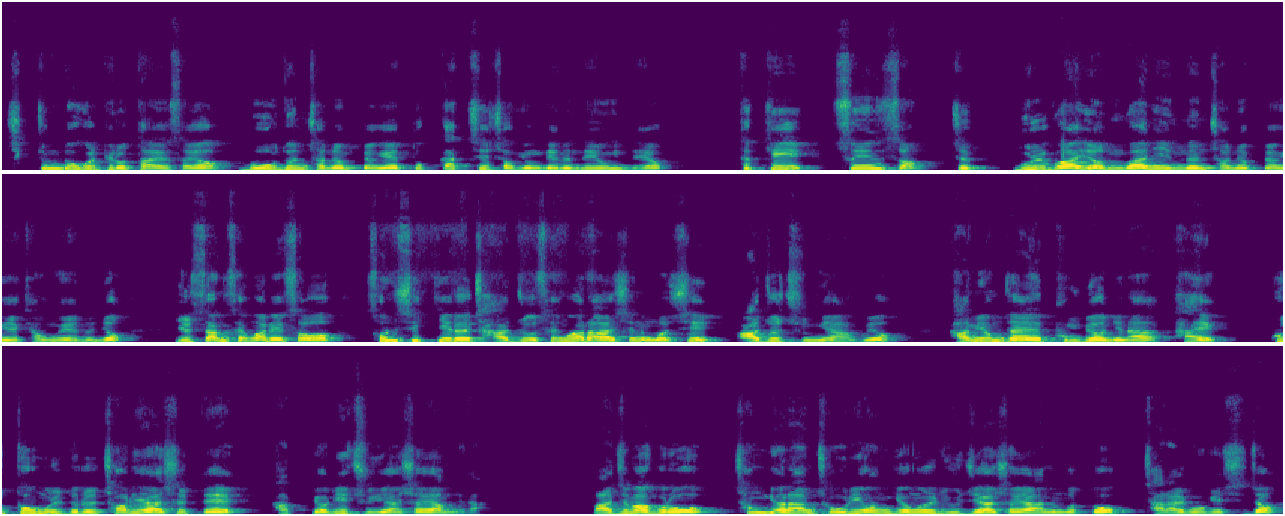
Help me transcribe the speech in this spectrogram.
식중독을 비롯하여서요, 모든 전염병에 똑같이 적용되는 내용인데요. 특히 수인성, 즉, 물과 연관이 있는 전염병의 경우에는요, 일상생활에서 손 씻기를 자주 생활화 하시는 것이 아주 중요하고요. 감염자의 분변이나 타액, 구토물들을 처리하실 때 각별히 주의하셔야 합니다. 마지막으로 청결한 조리 환경을 유지하셔야 하는 것도 잘 알고 계시죠?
